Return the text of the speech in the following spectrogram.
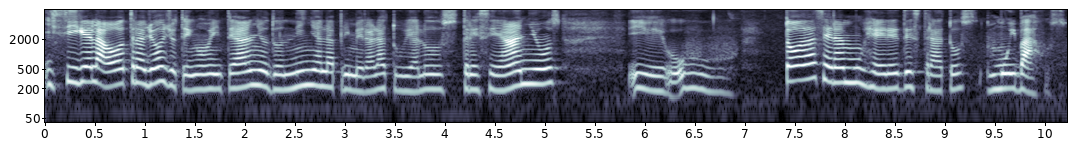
y sigue la otra, yo, yo tengo 20 años, dos niñas, la primera la tuve a los 13 años y uh, todas eran mujeres de estratos muy bajos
